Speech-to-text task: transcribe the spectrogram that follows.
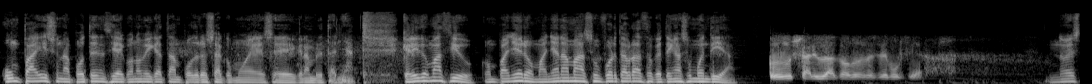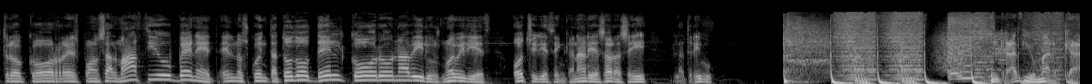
un país, una potencia económica tan poderosa como es eh, Gran Bretaña. Querido Matthew, compañero, mañana más, un fuerte abrazo, que tengas un buen día. Un saludo a todos desde Murcia. Nuestro corresponsal Matthew Bennett, él nos cuenta todo del coronavirus. 9 y 10, 8 y 10 en Canarias, ahora sí, la tribu. Radio Marca,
